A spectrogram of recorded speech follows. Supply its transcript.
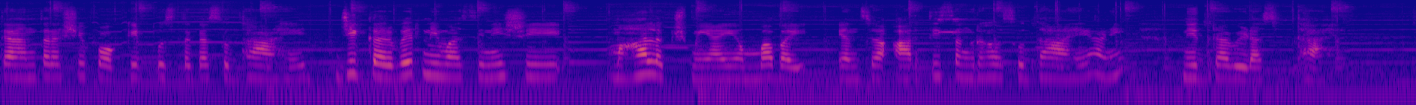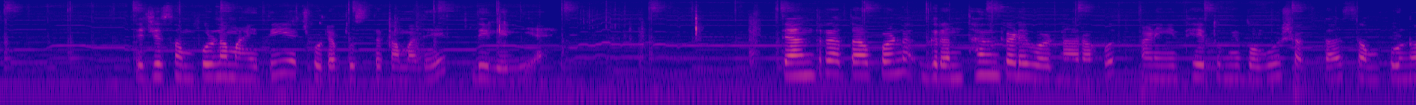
त्यानंतर अशी पॉकेट पुस्तकं सुद्धा आहेत जी करवेर निवासिनी श्री महालक्ष्मी आई अंबाबाई यांचा आरती संग्रह सुद्धा आहे आणि निद्राविडा सुद्धा आहे. त्याची संपूर्ण माहिती या छोट्या पुस्तकामध्ये दिलेली आहे. त्यानंतर आता आपण ग्रंथांकडे वळणार आहोत आणि इथे तुम्ही बघू शकता संपूर्ण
